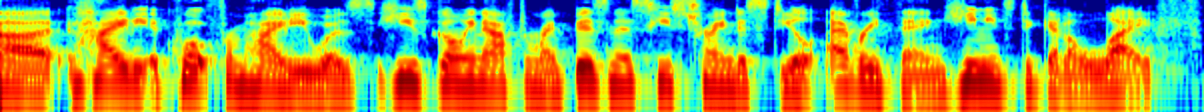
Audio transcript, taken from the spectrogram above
Uh, Heidi, a quote from Heidi was, "He's going after my business. He's trying to steal everything. He needs to get a life."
